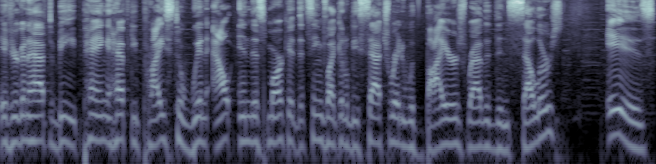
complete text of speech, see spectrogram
if you're going to have to be paying a hefty price to win out in this market that seems like it'll be saturated with buyers rather than sellers is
